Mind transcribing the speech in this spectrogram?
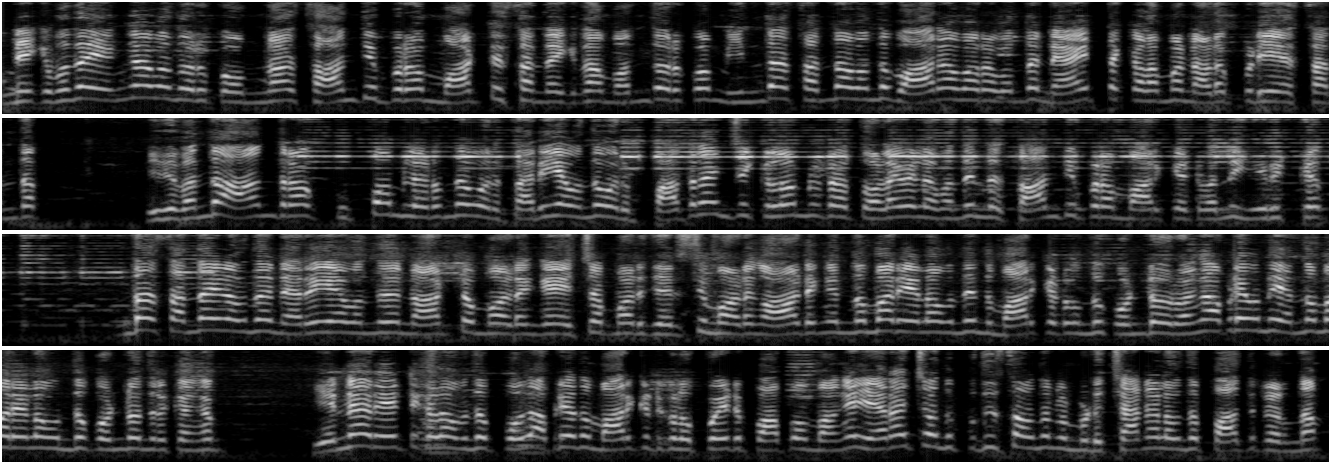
இன்னைக்கு வந்து எங்க வந்திருக்கோம்னா சாந்திபுரம் மாட்டு சந்தைக்கு தான் வந்திருக்கோம். இந்த சந்தை வந்து வார வாரம் வந்து ஞாயிற்றுக்கிழமை நடக்கூடிய சந்தை. இது வந்து ஆந்திரா குப்பம்ல இருந்து ஒரு தரிய வந்து ஒரு பதினஞ்சு கிலோமீட்டர் தொலைவில் வந்து இந்த சாந்திபுரம் மார்க்கெட் வந்து இருக்கு. இந்த சந்தையில வந்து நிறைய வந்து நாட்டு மாடுங்க எச்ச மாடு ஜெர்சி மாடுங்க ஆடுங்க இந்த மாதிரி எல்லாம் வந்து இந்த மார்க்கெட் வந்து கொண்டு வருவாங்க. அப்படியே வந்து எந்த மாதிரி எல்லாம் வந்து கொண்டு வந்திருக்காங்க? என்ன ரேட்டுக்கெல்லாம் வந்து போகுது? அப்படியே அந்த மார்க்கெட்டுக்குள்ள போயிட்டு பார்ப்போம் வாங்க. யாராச்சும் வந்து புதுசா வந்து நம்மளோட சேனலை வந்து பார்த்துட்டு இருந்தோம்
